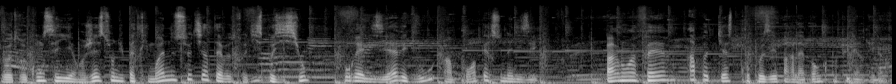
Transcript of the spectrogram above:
Votre conseiller en gestion du patrimoine se tient à votre disposition pour réaliser avec vous un point personnalisé. Parlons Affaires, un podcast proposé par la Banque Populaire du Nord.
